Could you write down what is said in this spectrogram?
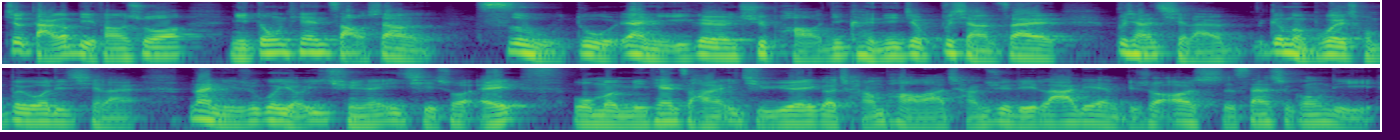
就打个比方说，你冬天早上。四五度，让你一个人去跑，你肯定就不想再不想起来，根本不会从被窝里起来。那你如果有一群人一起说，哎，我们明天早上一起约一个长跑啊，长距离拉练，比如说二十三十公里，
